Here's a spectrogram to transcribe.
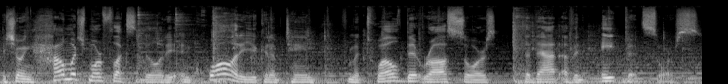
is showing how much more flexibility and quality you can obtain from a 12-bit RAW source to that of an 8-bit source.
